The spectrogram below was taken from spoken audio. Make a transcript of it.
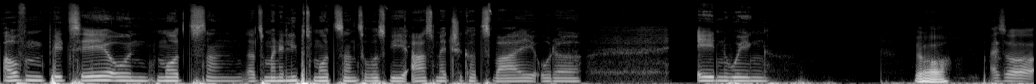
Auf dem PC und Mods sind, also meine Lieblingsmods sind sowas wie Ars Magica 2 oder Aiden Wing. Ja. Also,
